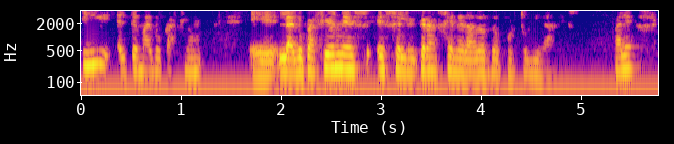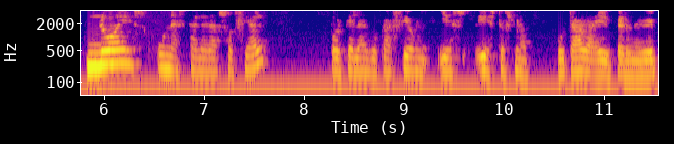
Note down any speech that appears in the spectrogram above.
Y el tema de educación eh, la educación es, es, el gran generador de oportunidades. ¿vale? No es una escalera social, porque la educación, y, esto es una putada y perdóneme,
